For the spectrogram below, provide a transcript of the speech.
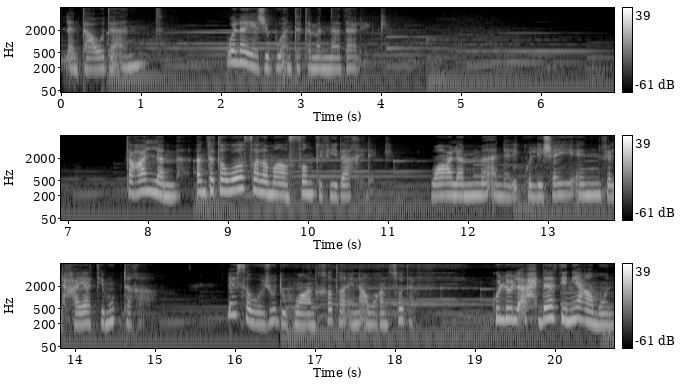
لن تعود أنت ولا يجب أن تتمنى ذلك. تعلم أن تتواصل مع الصمت في داخلك. واعلم أن لكل شيء في الحياة مبتغى. ليس وجوده عن خطأ أو عن صدف. كل الأحداث نعم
